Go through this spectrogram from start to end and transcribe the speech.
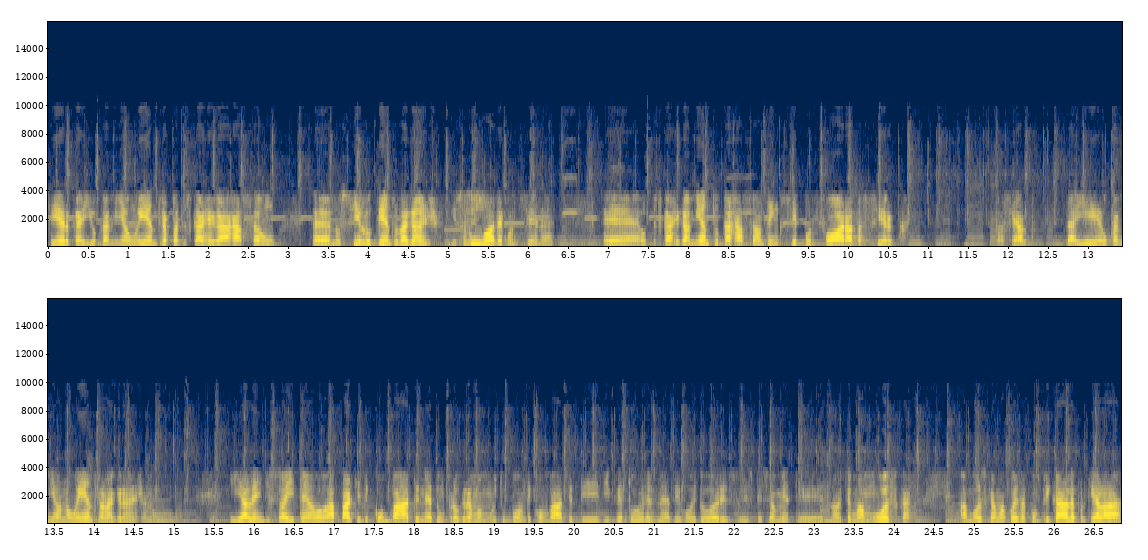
cerca e o caminhão entra para descarregar a ração é, no silo dentro da granja. Isso não Sim. pode acontecer, né? É, o descarregamento da ração tem que ser por fora da cerca, tá certo? Daí o caminhão não entra na granja. Não... E além disso aí tem a parte de combate, né? De um programa muito bom de combate de, de vetores, né? De roedores, especialmente. Nós temos uma mosca. A mosca é uma coisa complicada porque ela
